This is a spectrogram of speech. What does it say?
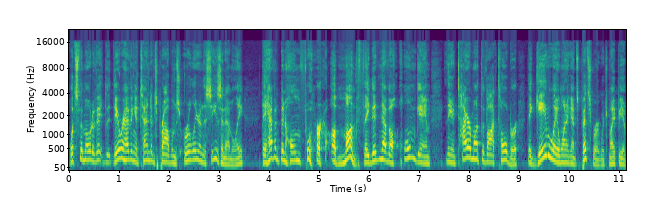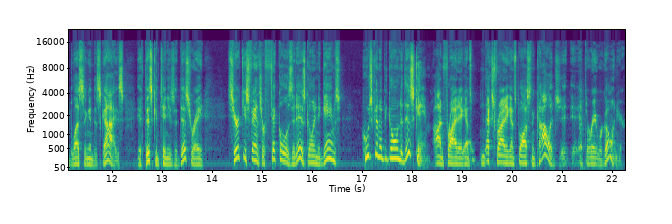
what's the motivation? They were having attendance problems earlier in the season, Emily. They haven't been home for a month. They didn't have a home game the entire month of October. They gave away one against Pittsburgh, which might be a blessing in disguise if this continues at this rate. Syracuse fans are fickle as it is going to games. Who's going to be going to this game on Friday against next Friday against Boston College at, at the rate we're going here?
